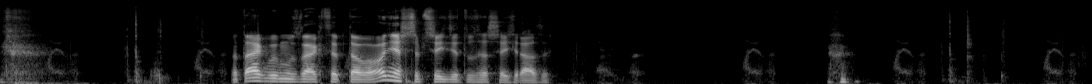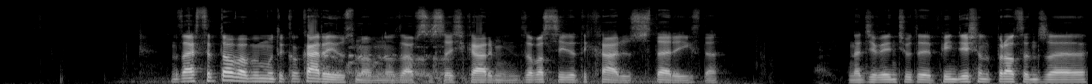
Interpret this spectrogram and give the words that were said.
No tak bym mu zaakceptował. On jeszcze przyjdzie tu za 6 razy. zaakceptowałbym mu, tylko kary już mam, no zawsze 6 kar. mi- Zobaczcie ile tych kar już, 4 XD. Na 9 ty 50%, że...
